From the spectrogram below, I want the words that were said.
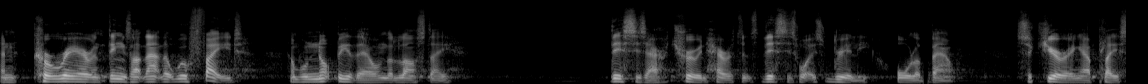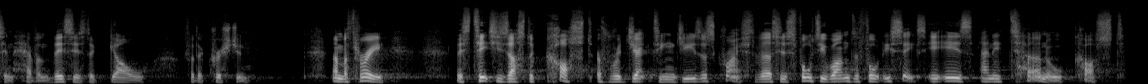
and career and things like that that will fade and will not be there on the last day. This is our true inheritance. This is what it's really all about securing our place in heaven. This is the goal for the Christian. Number three, this teaches us the cost of rejecting Jesus Christ. Verses 41 to 46. It is an eternal cost.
